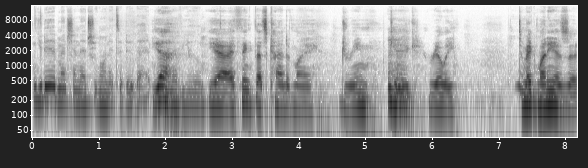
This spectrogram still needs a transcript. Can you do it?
You did mention that you wanted to do that Yeah. interview. yeah, I think that's kind of my dream Mhm. gig, really. To make money as a,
